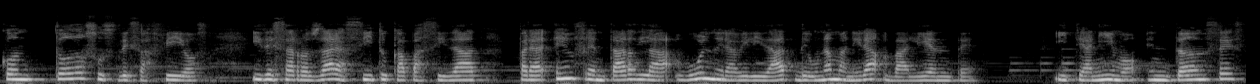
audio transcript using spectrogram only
con todos sus desafíos y desarrollar así tu capacidad para enfrentar la vulnerabilidad de una manera valiente. Y te animo entonces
